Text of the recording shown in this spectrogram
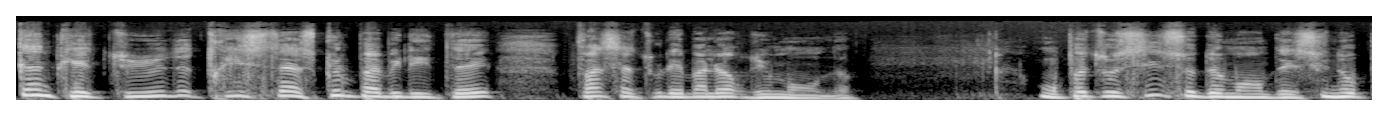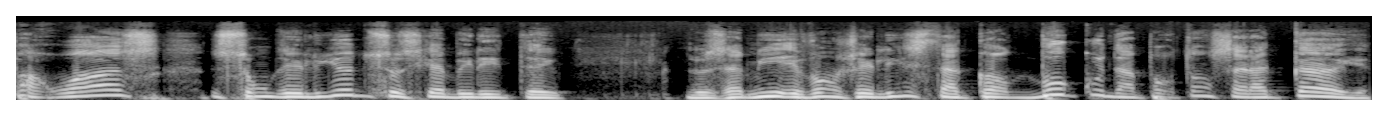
qu'inquiétude, tristesse, culpabilité face à tous les malheurs du monde. On peut aussi se demander si nos paroisses sont des lieux de sociabilité. Nos amis évangélistes accordent beaucoup d'importance à l'accueil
